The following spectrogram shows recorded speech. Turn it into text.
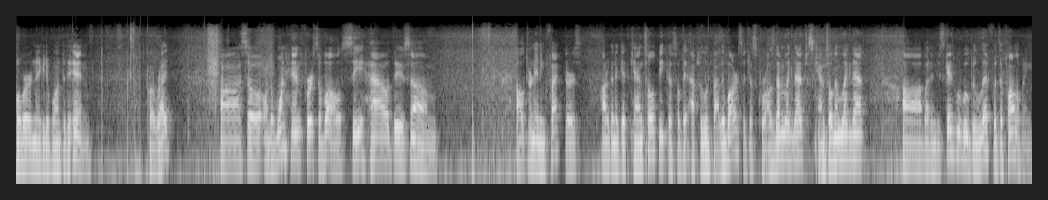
over negative 1 to the n. Alright? Uh, so on the one hand, first of all, see how these um, alternating factors are going to get canceled because of the absolute value bar. So just cross them like that, just cancel them like that. Uh, but in this case, we will be left with the following.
